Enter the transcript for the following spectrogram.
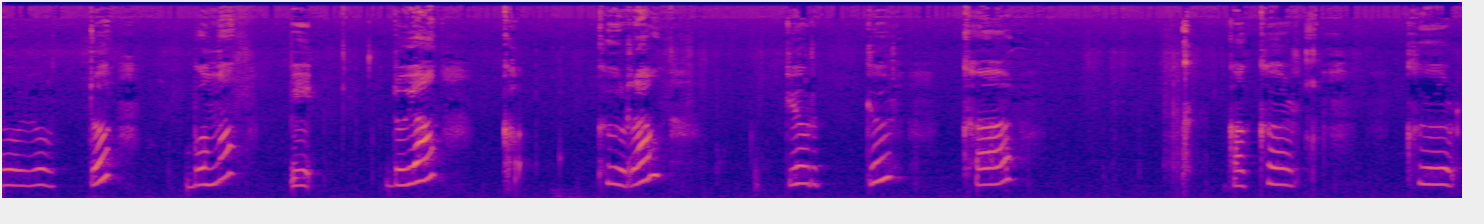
duyuldu. Bunu bir duyan kral gür gür ka ka kır, kır,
